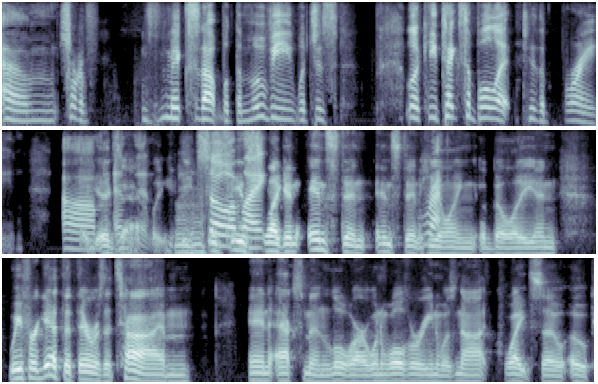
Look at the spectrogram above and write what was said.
um sort of mixed up with the movie, which is look, he takes a bullet to the brain. Um, and then exactly. He- Mhm. So I'm like- like an instant, instant Right. healing ability, and we forget that there was a time in X Men lore when Wolverine was not quite so OP.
